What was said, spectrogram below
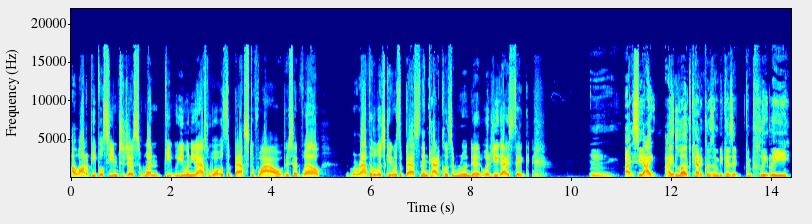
a lot of people seem to just, when people, when you ask what was the best of WoW, they said, well, Wrath of the Lich King was the best, and then Cataclysm ruined it. What did you guys think? Hmm. I see. I I loved Cataclysm because it completely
